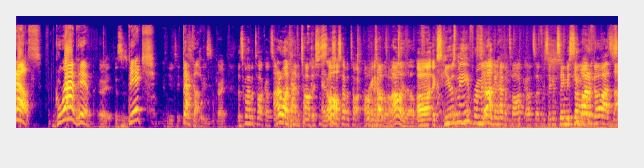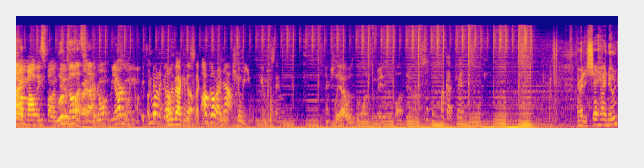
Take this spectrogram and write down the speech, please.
else? Grab him! Alright, this is. Bitch! Can you take Back this, up. please? Alright, let's go have a talk outside. I don't want to have a talk Let's just, at let's all. just have a talk. I We're gonna have talk a with talk. Molly, though. Uh, excuse me for a minute. Stop. We're gonna have a talk outside for a second. Save me you some. wanna uh, go outside, Some of Molly's fondue. we'll go All right, outside. we're going. We are going out. If you want to go, We'll be back in go. a second. I'll go right I will now. kill you. Do you understand? Actually, I was the one who made the fondue. Shut the fuck up, Trent. I'm ready to Shanghai Noon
